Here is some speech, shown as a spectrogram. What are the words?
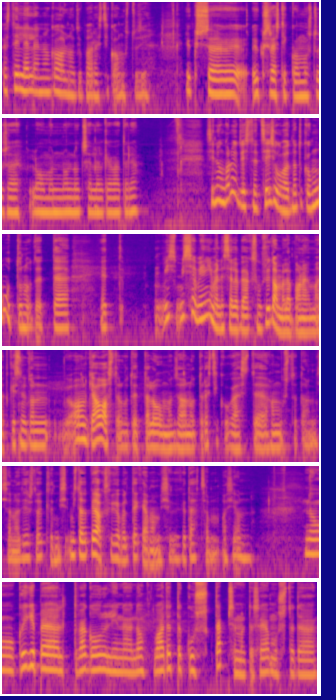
kas teil, Helen, on ka olnud juba rästikuhammustusi? Üks, üks rästikuhammustuse loom on olnud sellel kevadel, jah. siin on ka nüüd vist need seisukohad natuke muutunud, et, et mis, mis see inimene selle peaks nagu südamele panema, et kes nüüd on, ongi avastanud, et ta loom on saanud rästiku käest hammustada, mis sa Nadežda ütled, mis, mis ta peaks kõigepealt tegema, mis see kõige tähtsam asi on? no kõigepealt väga oluline noh, vaadata, kus täpsemalt ta sai hammustada,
